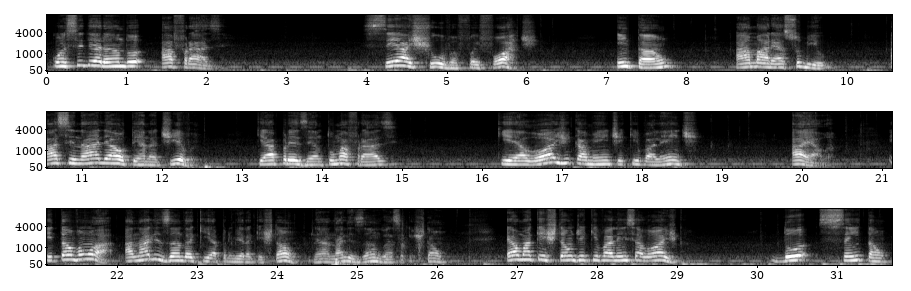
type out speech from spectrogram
Considerando a frase, se a chuva foi forte, então a maré subiu. Assinale a alternativa que apresenta uma frase que é logicamente equivalente a ela. Então, vamos lá. Analisando aqui a primeira questão, né, analisando essa questão, é uma questão de equivalência lógica do sem então.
